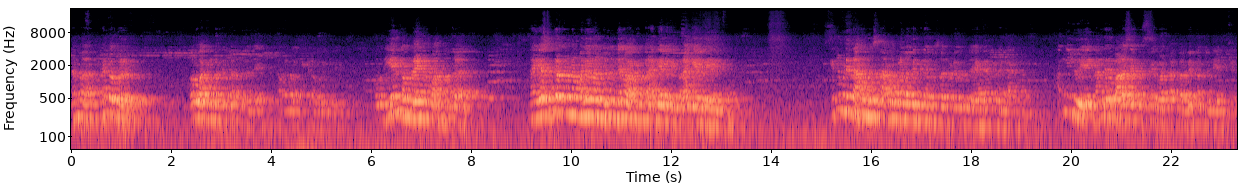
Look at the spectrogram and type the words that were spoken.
ನಮ್ಮ ಫ್ರೆಂಡ್ ಒಬ್ಬರು ಅವರು ವಾಕಿಂಗ್ ಬರ್ತಿರ್ತಾರೆ ಅದರಲ್ಲಿ ನಾವೆಲ್ಲ ವಾಕಿಂಗ್ ಎಲ್ಲ ಹೋಗಿರ್ತೀವಿ ಏನು ಕಂಪ್ಲೇಂಟ್ ಅಂತಂದ್ರೆ ಕರ್ಕೊಂಡು ನಮ್ಮ ಮನೆಯವ್ರ ಜೊತೆ ಜನ ವಾಕಿಂಗ್ ಬರಂಗೇ ಇಲ್ರಿ ಬರಂಗೇ ಇಲ್ರಿ ಅಂತ. ಇನ್ನು ಬಿಡಿ ನಾನು ಒಂದ್ಸಲ ನಾನು ಒಬ್ಬಳೆ ಬಂದಿರ್ತೀನಿ ಒಂದ್ಸಲ ನೋಡಿ ಹೆಂಗಾಗ್ತದೆ ಹೆಂಗಾಗ್ತದೆ ಹಂಗಿಲ್ರಿ ನನಗೆ ಭಾಳ ಸೇರ್ಪಿಸ್ತಾರೆ ಒಟ್ಟ ಬರ್ಬೇಕು ನಮ್ಮ ಜೊತೆ ಅಂತ ಹೇಳಿ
